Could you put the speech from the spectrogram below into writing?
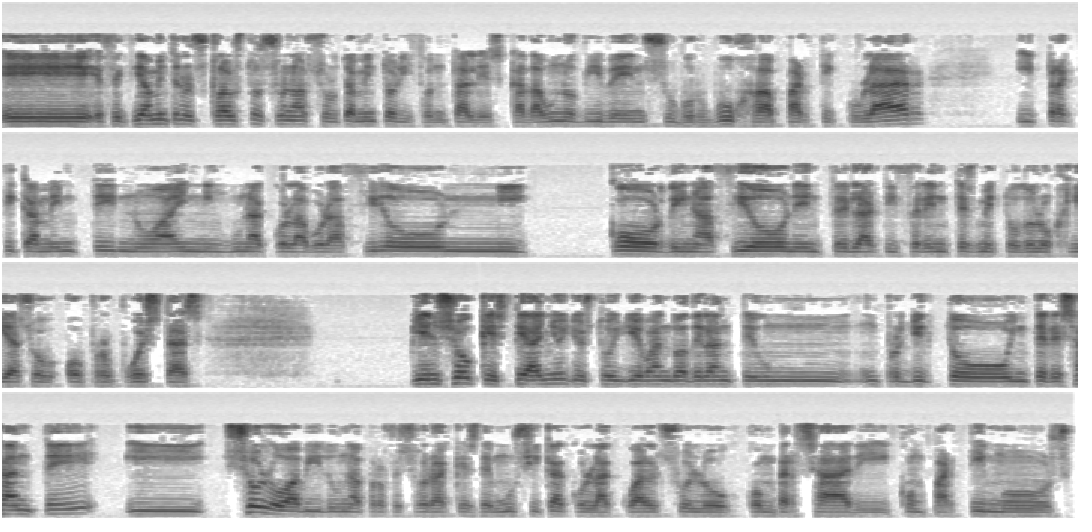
Eh, efectivamente, los claustros son absolutamente horizontales. Cada uno vive en su burbuja particular y prácticamente no hay ninguna colaboración ni coordinación entre las diferentes metodologías o, propuestas. Pienso que este año yo estoy llevando adelante un, proyecto interesante y solo ha habido una profesora que es de música con la cual suelo conversar y compartimos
